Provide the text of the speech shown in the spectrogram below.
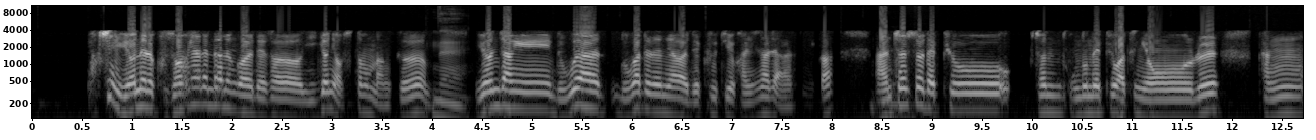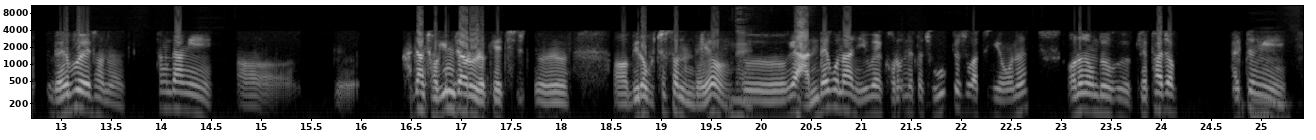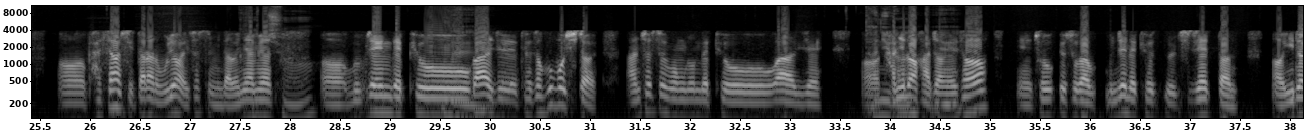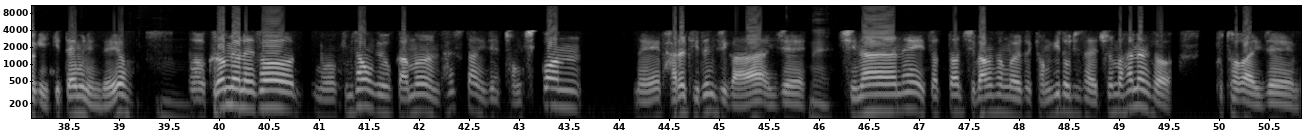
혁신 위원회를 구성해야 된다는 거에 대해서 이견이 없었던 만큼 네. 위원장이 누구야 누가 되느냐가 이제 그 뒤에 관심하지 않았습니까? 안철수 대표 전 공동대표 같은 경우를 당 내부에서는 상당히 어 그 가장 적임자로 이렇게 지, 어, 어, 밀어붙였었는데요. 네. 그게 안 되고 난 이후에 거론됐던 조국 교수 같은 경우는 어느 정도 그 개파적 갈등이 음. 어, 발생할 수 있다라는 우려가 있었습니다. 왜냐하면 그렇죠. 어, 문재인 대표가 이제 대선 후보 시절 안철수 공동대표가 이제 어, 단일화. 단일화, 과정에서 예, 조국 교수가 문재인 대표를 지지했던 어, 이력이 있기 때문인데요. 음. 어, 그런 면에서 뭐 김상호 교육감은 사실상 이제 정치권에 발을 디딘 지가 이제 네. 지난해 있었던 지방선거에서 경기도지사에 출마하면서부터가 이제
